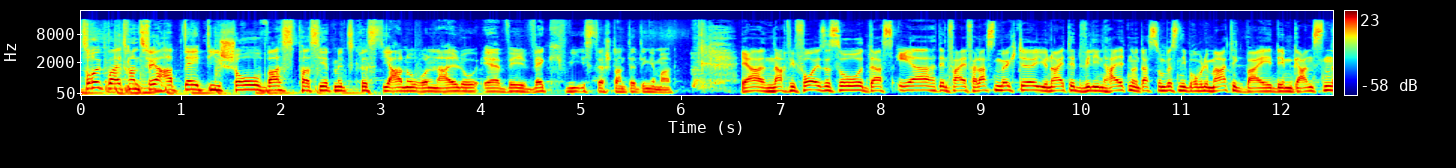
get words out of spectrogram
Zurück bei Transfer Update, die Show. Was passiert mit Cristiano Ronaldo? Er will weg. Wie ist der Stand der Dinge, Marc? Ja, nach wie vor ist es so, dass er den Verein verlassen möchte. United will ihn halten und das ist so ein bisschen die Problematik bei dem Ganzen.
